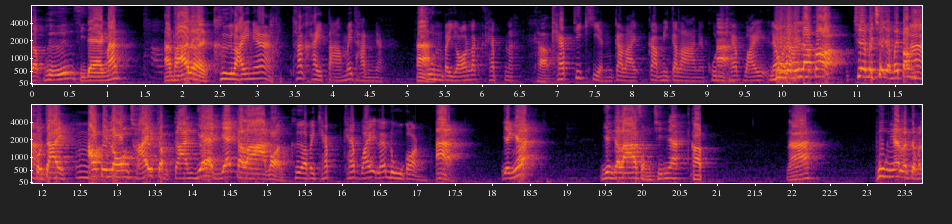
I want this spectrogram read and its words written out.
กับพื้นสีแดงนะอันท้ายเลย คือไลน์เนี้ยถ้าใครตามไม่ทันเนี่ยอะ คุณไปย้อนแล้วแคปนะครับ แคปที่เขียนกะลากับมีกะลาเนี่ยคุณอะ แคปไว้ ดูวันนี้เอาแล้วก็เชื่อไม่เชื่อยังไม่ต้องอะสนใจ อืม เอาไปลองใช้กับการแยกแยะกะลาก่อน คือเอาไปแคปแคปไว้แล้วดูก่อนอะ อย่างเงี้ยอย่างกะลาสองชิ้นเนี่ยครับ นะ พรุ่งนี้เราจะมา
